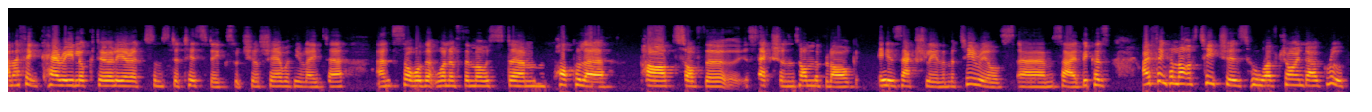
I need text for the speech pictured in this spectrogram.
and I think Kerry looked earlier at some statistics, which she'll share with you later, and saw that one of the most um, popular parts of the sections on the blog is actually the materials um, side because I think a lot of teachers who have joined our group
